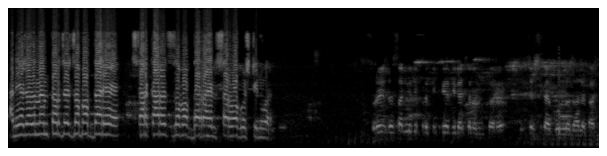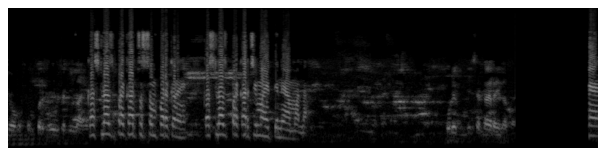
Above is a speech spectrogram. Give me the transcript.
आणि याच्यानंतर जे जबाबदारी आहे सरकारच जबाबदार राहील सर्व गोष्टींवर. सुरेश दसांनी ती प्रतिक्रिया दिल्याच्या नंतर तुमच्याशी काय बोलणं झालं का? किंवा संपर्क होऊ शकलेला आहे कसल्याच प्रकारचा संपर्क नाही. कसल्याच प्रकारची माहिती नाही आम्हाला. पुढे दिशा काय राहील आता?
